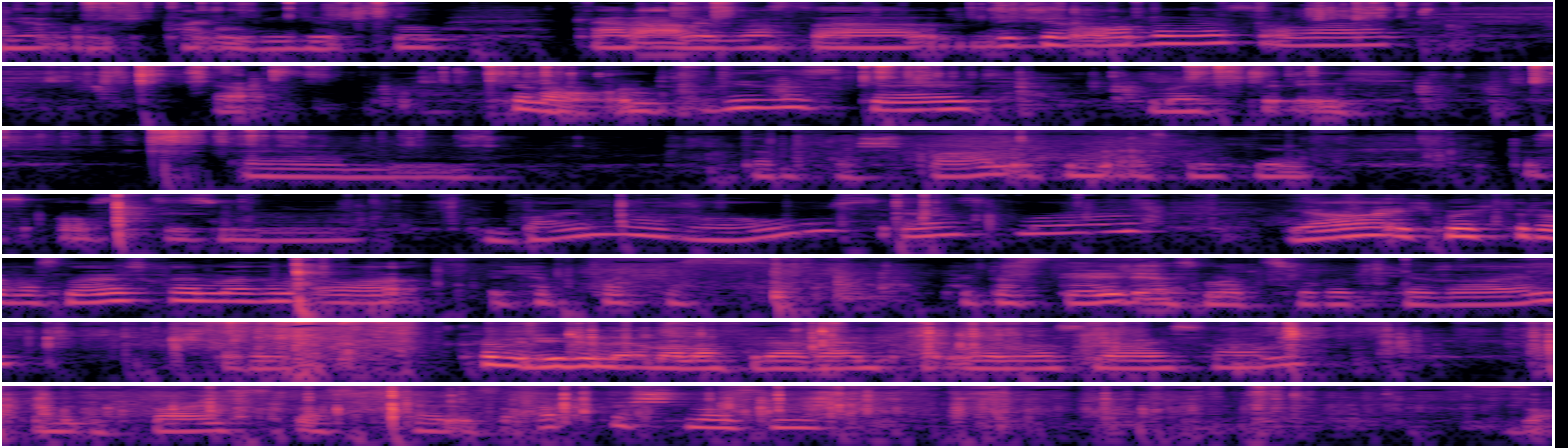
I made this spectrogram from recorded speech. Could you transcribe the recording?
hier und packen die hier zu. Keine Ahnung, was da nicht in Ordnung ist, aber ja, genau. Und dieses Geld möchte ich ähm, dann versparen. Ich nehme erstmal hier das aus diesem Binder raus erstmal. Ja, ich möchte da was Neues reinmachen, aber ich habe das, pack das Geld erstmal zurück hier rein. Dann können wir die Hülle immer noch wieder reinpacken, wenn wir was Neues haben. Damit ich weiß, das Teil ist abgeschlossen. So,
